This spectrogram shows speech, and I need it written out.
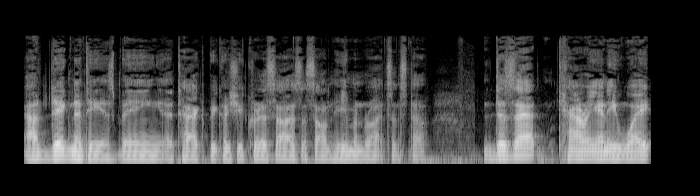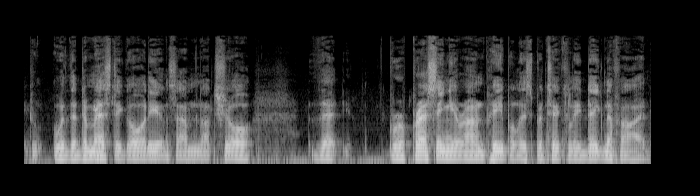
our dignity is being attacked because you criticize us on human rights and stuff. Does that carry any weight with the domestic audience? I'm not sure that repressing your own people is particularly dignified.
